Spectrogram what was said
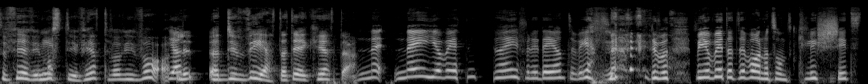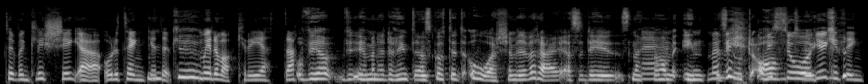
Sofia, vi måste ju veta var vi var. Jag... Eller, du vet att det är Kreta? Nej, nej, jag vet inte. Nej, för det är det jag inte vet. var, men jag vet att det var något sånt klyschigt, typ en klyschig ö. Och då tänker jag typ, Gud. men det var Kreta. Och vi har, jag menar, det har inte ens gått ett år sedan vi var där. Alltså det är ju snack om inte men vi, stort avtryck. Vi såg ju ingenting.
